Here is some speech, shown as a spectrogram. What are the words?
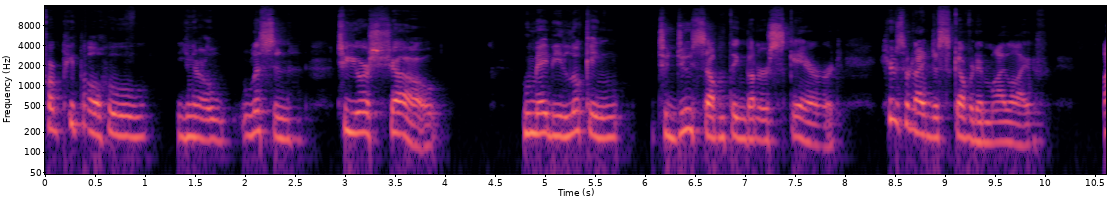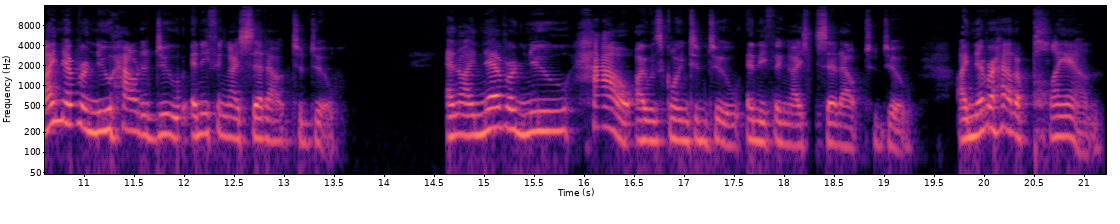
for people who you know listen to your show, who may be looking to do something but are scared, here's what I discovered in my life. I never knew how to do anything I set out to do. And I never knew how I was going to do anything I set out to do. I never had a plan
